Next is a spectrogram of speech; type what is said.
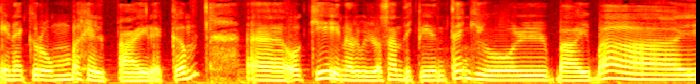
எனக்கு ரொம்ப ஹெல்ப்பாக இருக்கும் ஓகே இன்னொரு வீடியோ சந்திக்கிறேன் தேங்க்யூ ஆல் பாய் பாய்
